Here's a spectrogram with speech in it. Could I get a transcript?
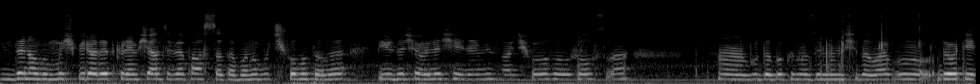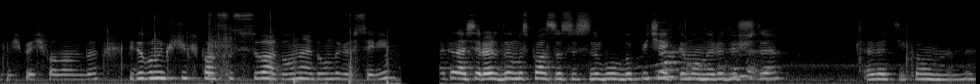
Bim'den alınmış bir adet krem şanti ve pasta tabanı. Bu çikolatalı. Bir de şöyle şeylerimiz var. Çikolatalı sosla. Ha, burada bakın hazırlanışı da var. Bu 4.75 falandı. Bir de bunun küçük pasta süsü vardı. O nerede onu da göstereyim. Arkadaşlar aradığımız pasta süsünü bulduk. Bir çektim onları düştü. Evet yıka onu anne.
